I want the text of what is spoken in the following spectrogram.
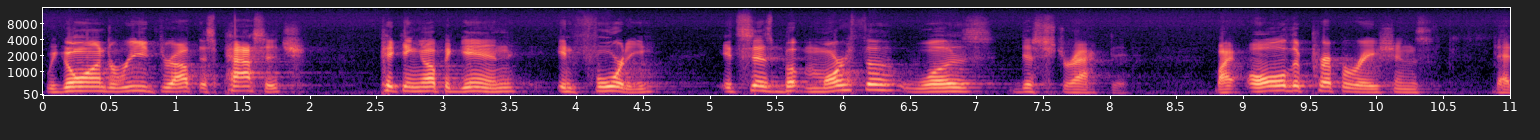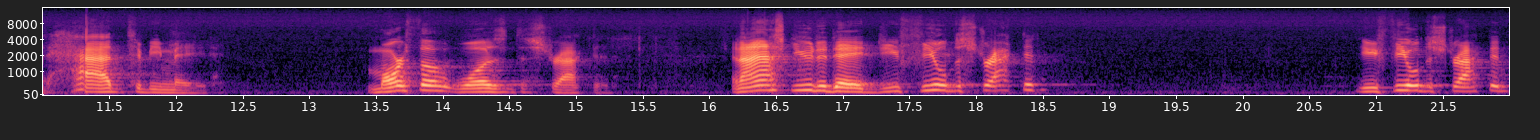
We go on to read throughout this passage, picking up again in 40. It says, But Martha was distracted by all the preparations that had to be made. Martha was distracted. And I ask you today do you feel distracted? Do you feel distracted?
